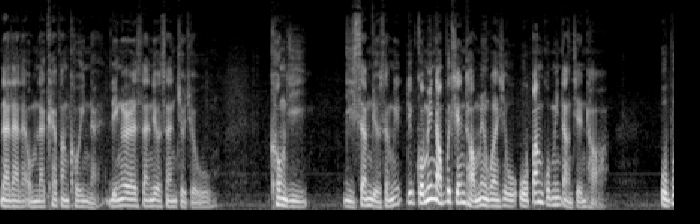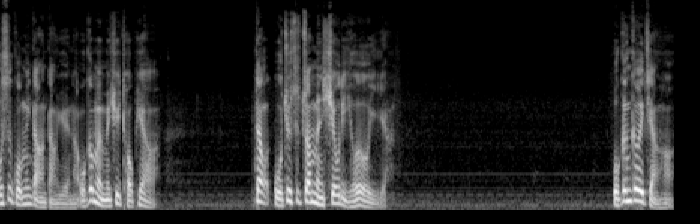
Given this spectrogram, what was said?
来来来，我们来开放扣音来，零二二三六三九九五，控机李三六三。你国民党不检讨没有关系，我我帮国民党检讨啊，我不是国民党的党员啊，我根本没去投票啊，但我就是专门修理侯友宜啊。我跟各位讲哈，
